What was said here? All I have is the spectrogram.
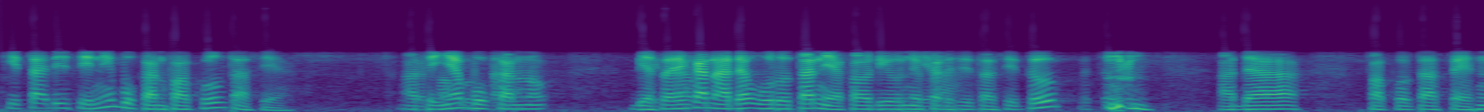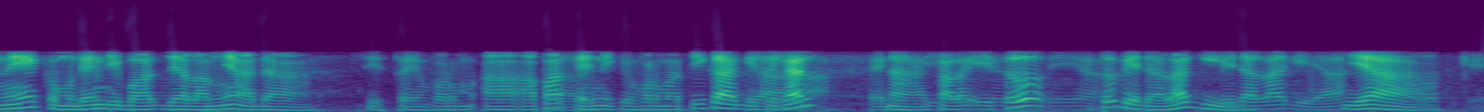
kita di sini bukan fakultas ya. Artinya bukan biasanya Kita- kan ada urutan ya kalau di universitas itu betul. ada fakultas teknik, kemudian di dalamnya ada sistem inform eh, apa Eh, teknik informatika gitu ya, kan. Nah, kalau itu nanti ya. itu beda lagi. beda lagi ya Iya. oke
